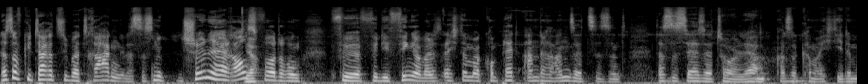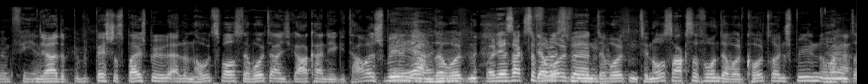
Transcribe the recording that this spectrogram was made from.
das auf Gitarre zu übertragen, das ist eine schöne Herausforderung für, für die Finger, weil es echt nochmal komplett andere Ansätze sind. Das ist sehr, sehr toll, ja. Also kann man echt jedem empfehlen. Ja, der be- bestes Beispiel, Alan Holdsworth, der wollte eigentlich gar keine Gitarre spielen, Ja, ja. der wollte, Weil der der Saxophonist wollte, der wollte ein Tenorsaxophon, der wollte Coltrane spielen Ja. und äh,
